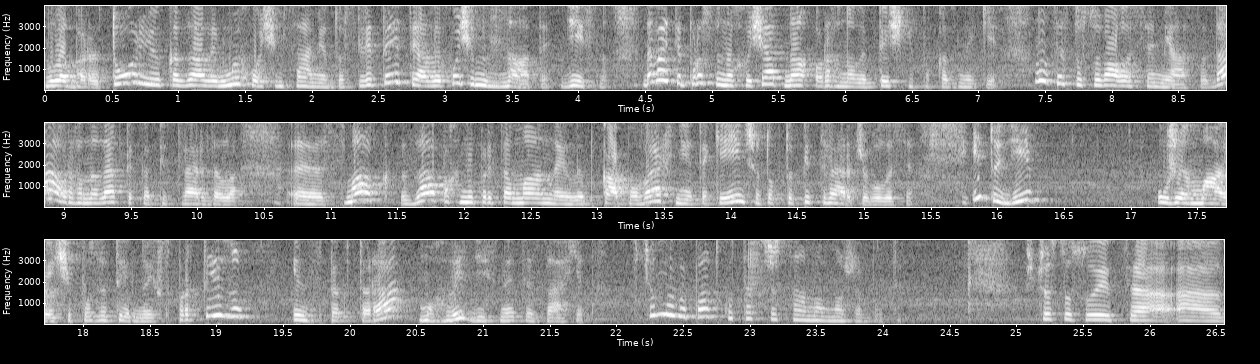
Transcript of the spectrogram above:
в лабораторію, казали, ми хочемо самі дослідити, але хочемо знати. Дійсно, давайте просто на хоча б на органолептичні показники. Ну це стосувалося м'яса. Да? Органолептика підтвердила е, смак, запах непритаманний, липка поверхня і таке інше, тобто підтверджувалося. І тоді уже маючи позитивну експертизу, інспектора могли здійснити захід. Цьому випадку так же само може бути. Що стосується е,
